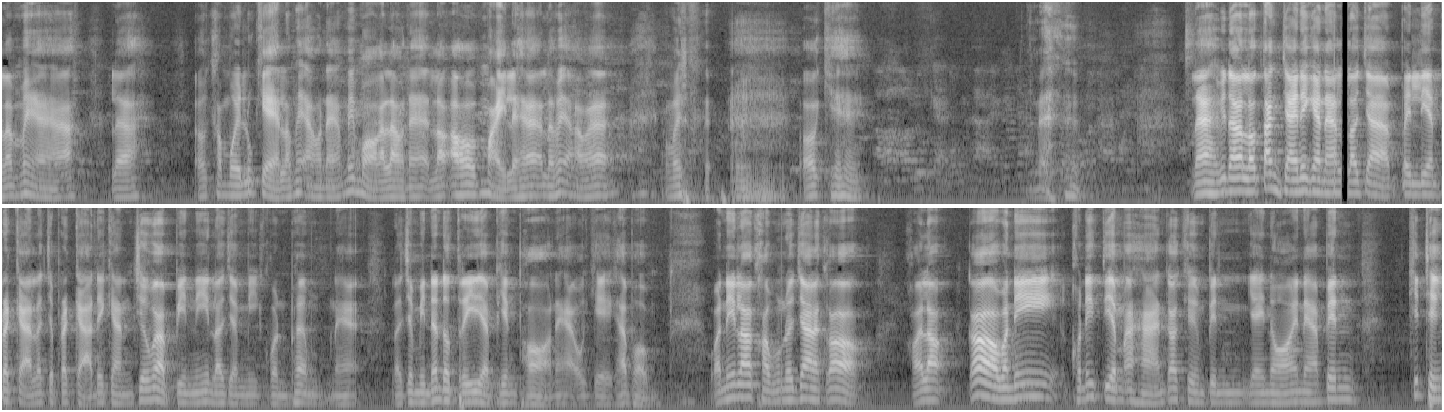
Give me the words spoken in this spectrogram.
เราไม่หาเหรอเอาขโมยลูกแก่เราไม่เอานะ ไม่เหมาะกับเรานะ เราเอาใหม่เลยฮะ เราไม่เอาฮะไม่โอเค นะพี่น้องเราตั้งใจด้วยกันนะ เราจะไปเรียนประกาศเราจะประกาศด้วยกัน เชื่อว่าปีนี้เราจะมีคนเพิ่มนะฮะเราจะมีนักดนตรีอย่างเพียงพอนะฮะโอเคครับผม วันนี้เราขอบคุณพระเจ้าแล้วก็ขอให้เราก็วันนี้คนที่เตรียมอาหารก็คือเป็นยายน้อยนะเป็นคิดถึง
